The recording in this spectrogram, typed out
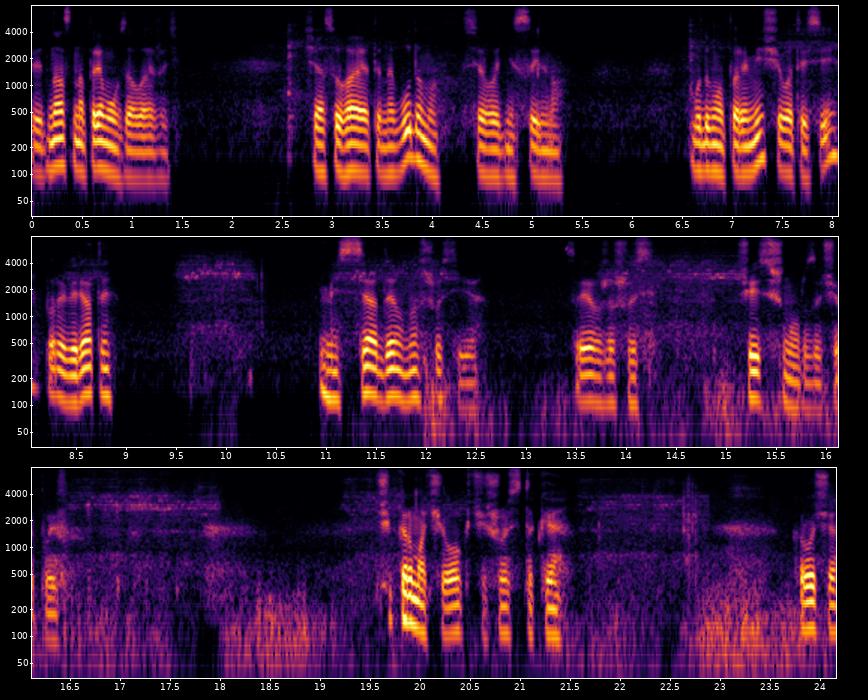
від нас напряму залежить. Часу гаяти не будемо сьогодні сильно. Будемо переміщуватись і перевіряти місця, де у нас щось є. Це я вже щось чийсь шнур зачепив. Чи кармачок, чи щось таке. Коротше,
